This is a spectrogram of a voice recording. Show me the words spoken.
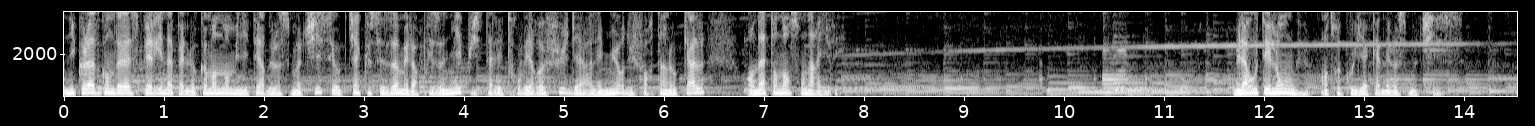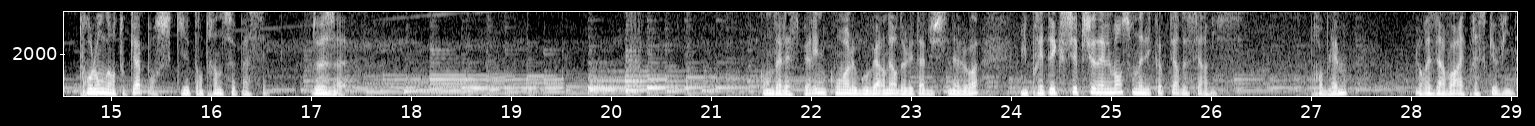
Nicolas González Perrin appelle le commandement militaire de Los Mochis et obtient que ses hommes et leurs prisonniers puissent aller trouver refuge derrière les murs du fortin local en attendant son arrivée. Mais la route est longue entre Culiacan et Los Mochis. Trop longue en tout cas pour ce qui est en train de se passer. Deux heures. González Perrin convainc le gouverneur de l'État du Sinaloa lui prêter exceptionnellement son hélicoptère de service. Problème, le réservoir est presque vide.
